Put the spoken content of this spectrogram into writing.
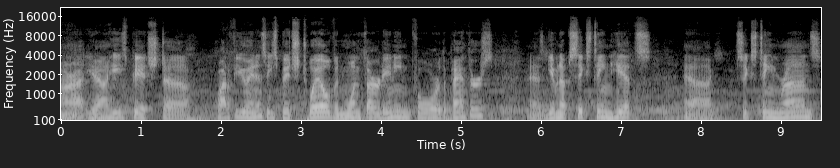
All right, yeah, he's pitched uh, quite a few innings. He's pitched 12 and one third inning for the Panthers. Has given up 16 hits, uh, 16 runs,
